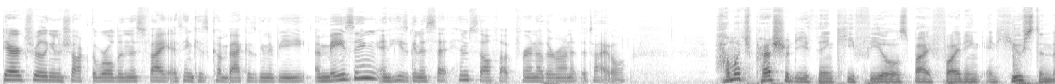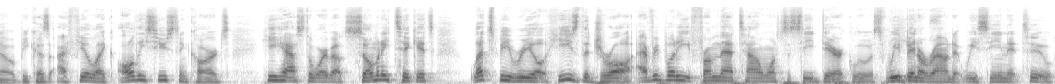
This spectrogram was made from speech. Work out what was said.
Derrick's really going to shock the world in this fight. I think his comeback is going to be amazing, and he's going to set himself up for another run at the title. How much pressure do you think he feels by fighting in Houston, though? Because I feel like all these Houston cards, he has to worry about so many tickets. Let's be real, he's the draw. Everybody from that town wants to see Derrick Lewis. We've been around it, we've seen it too.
